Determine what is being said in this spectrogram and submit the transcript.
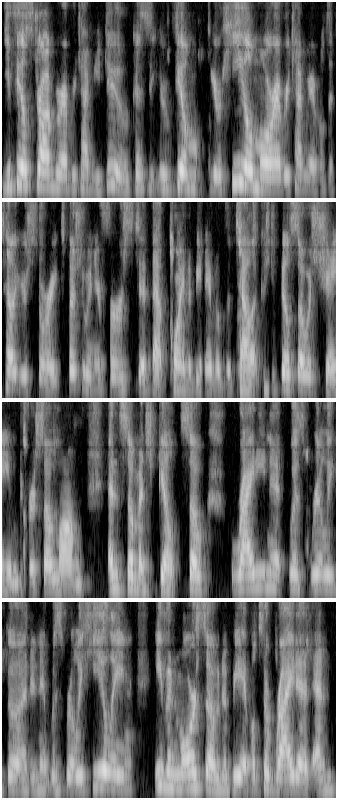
you feel stronger every time you do because you feel you heal more every time you're able to tell your story especially when you're first at that point of being able to tell it because you feel so ashamed for so long and so much guilt. So writing it was really good and it was really healing even more so to be able to write it and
